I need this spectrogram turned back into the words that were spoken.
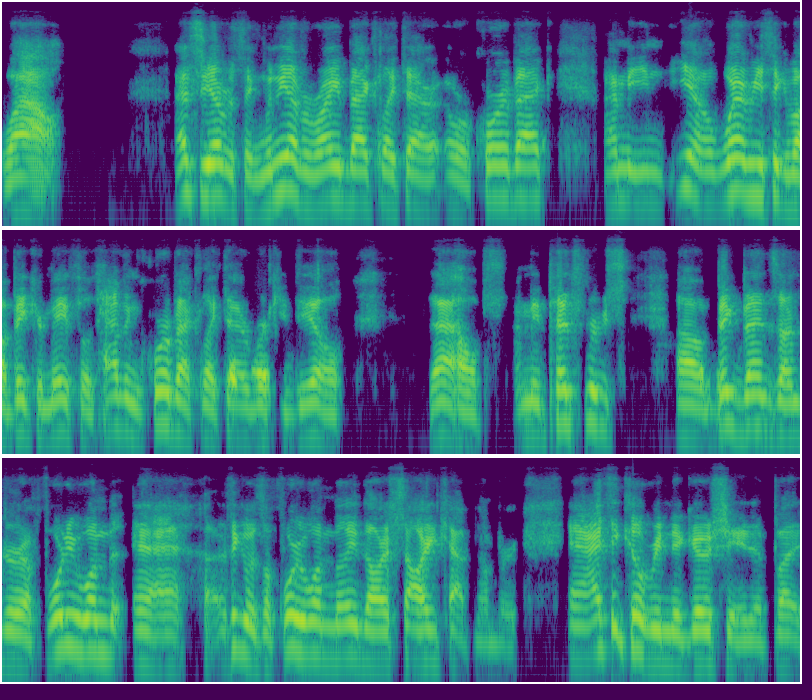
Wow. That's the other thing. When you have a running back like that or a quarterback, I mean, you know, whatever you think about Baker Mayfield, having a quarterback like that, rookie deal, that helps. I mean, Pittsburgh's uh, Big Ben's under a forty-one. Uh, I think it was a forty-one million dollar salary cap number, and I think he'll renegotiate it. But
